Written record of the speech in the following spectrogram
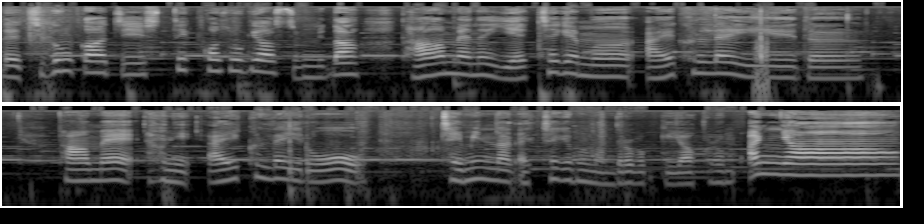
네, 지금까지 스티커 소개였습니다. 다음에는 예체괴물 아이클레이를 다음에 아니 아이클레이로 재밌는 액체괴물 만들어 볼게요. 그럼 안녕.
